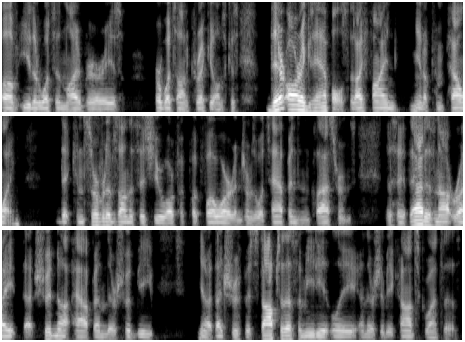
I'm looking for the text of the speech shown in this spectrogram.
of either what's in libraries or what's on curriculums because there are examples that i find you know compelling that conservatives on this issue are put forward in terms of what's happened in classrooms. They say that is not right. That should not happen. There should be, you know, that should be stopped to this immediately, and there should be consequences.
